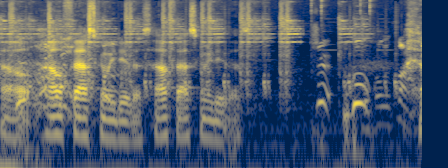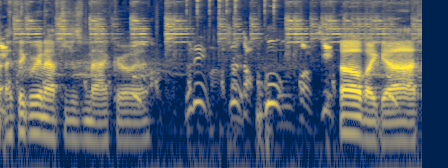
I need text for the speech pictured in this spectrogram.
How how fast can we do this? How fast can we do this? 是主无公，功放 I 进， think we're gonna have to just macro it. 得令，马是上到，主无功公，放进， Oh my god.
